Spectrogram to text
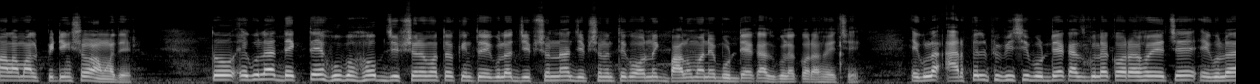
মালামাল ফিটিং সহ আমাদের। তো এগুলা দেখতে হুবহুব জিপসনের মতো, কিন্তু এগুলা জিপসন না। জিপসনের থেকে অনেক ভালো মানের বোর্ড দিয়ে কাজগুলো করা হয়েছে। এগুলা আরফেল পিভিসি বোর্ড দিয়ে কাজগুলো করা হয়েছে। এগুলা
